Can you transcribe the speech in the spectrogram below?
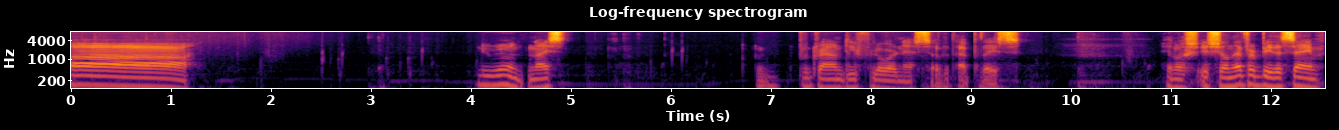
Ah. You ruined nice groundy floorness of that place. It'll, it shall never be the same.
